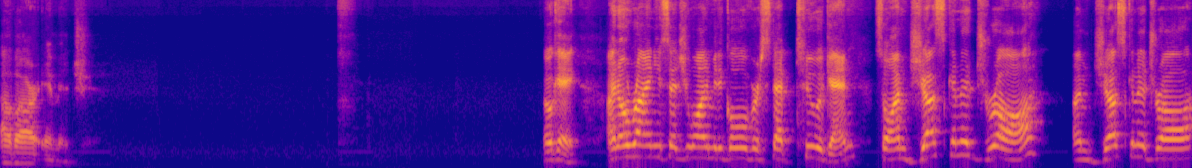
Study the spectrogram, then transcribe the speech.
of our image. Okay, I know, Ryan, you said you wanted me to go over step two again. So I'm just going to draw, I'm just going to draw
